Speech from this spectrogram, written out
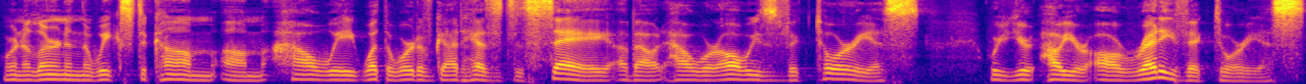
We're going to learn in the weeks to come um, how we, what the Word of God has to say about how we're always victorious, you're, how you're already victorious,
